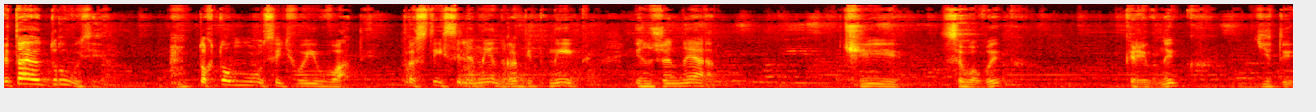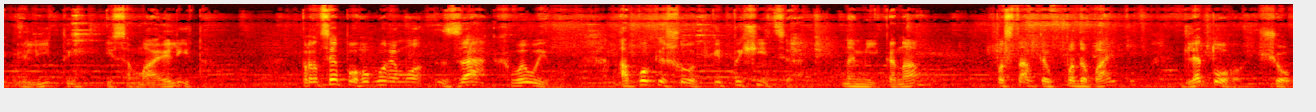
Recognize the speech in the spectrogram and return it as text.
Вітаю, друзі! То хто мусить воювати? Простий селянин, робітник, інженер чи силовик, керівник, діти еліти і сама еліта. Про це поговоримо за хвилину. А поки що підпишіться на мій канал, поставте вподобайку для того, щоб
